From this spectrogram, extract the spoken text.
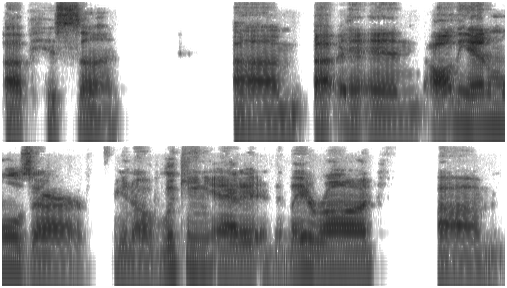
up his son, um, uh, and all the animals are you know looking at it, and then later on, um,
